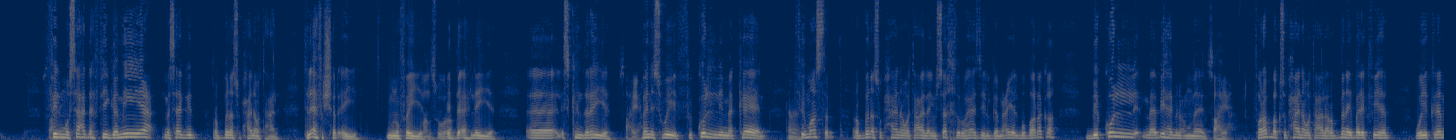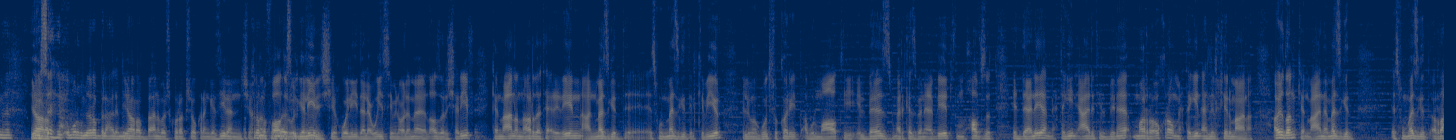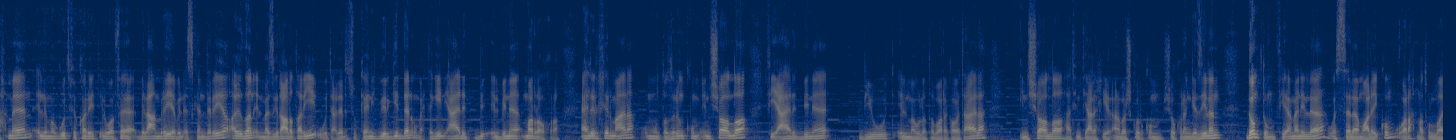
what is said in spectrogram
في. المساعدة في جميع مساجد ربنا سبحانه وتعالى. تلاقيها في الشرقية المنوفية منصورة. الدقهلية آه الإسكندرية صحيح. بني سويف في كل مكان. تمام. في مصر ربنا سبحانه وتعالى يسخر هذه الجمعية المباركة بكل ما بها من عمال. صحيح. فربك سبحانه وتعالى ربنا يبارك فيها. ويكرمها يا رب. ويسهل أمورهم يا رب العالمين. يا رب. أنا بشكرك شكرا جزيلا شيخنا يا الفاضل والجليل. الشيخ وليد العويسي من علماء الأزهر الشريف. كان معانا النهارده تقريرين عن مسجد اسمه المسجد الكبير اللي موجود في قرية أبو المعاطي الباز مركز بني عبيد في محافظة الدهليه محتاجين إعادة البناء مرة أخرى ومحتاجين أهل الخير معانا. أيضا كان معانا مسجد اسمه مسجد الرحمن اللي موجود في قرية الوفاء بالعمرية بالإسكندرية. أيضا المسجد على طريق وتعداد السكاني كبير جدا ومحتاجين إعادة البناء مرة أخرى. أهل الخير معنا ومنتظرينكم إن شاء الله في إعادة بناء بيوت المولى تبارك وتعالى. إن شاء الله هتنتهي على خير. أنا بشكركم. شكرا جزيلا. دمتم في أمان الله. والسلام عليكم ورحمة الله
